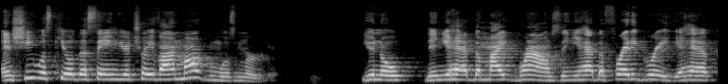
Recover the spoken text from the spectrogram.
And she was killed the same year Trayvon Martin was murdered. You know, then you had the Mike Browns, then you had the Freddie Gray, you have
